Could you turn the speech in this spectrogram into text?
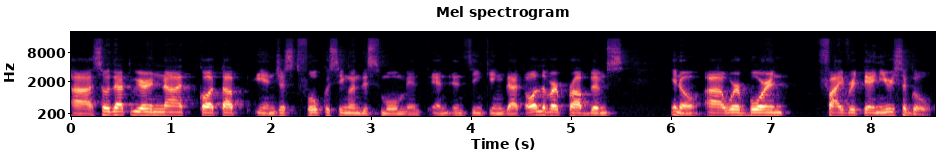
Uh, so that we are not caught up in just focusing on this moment and, and thinking that all of our problems, you know, uh, were born five or ten years ago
